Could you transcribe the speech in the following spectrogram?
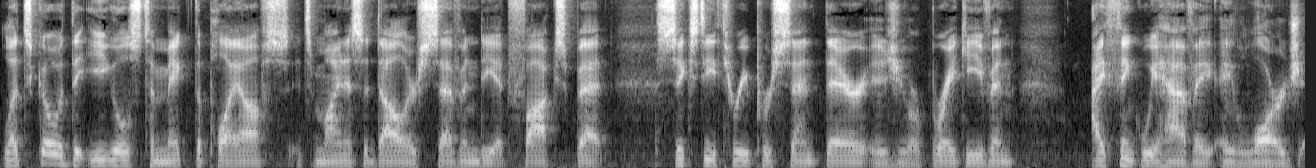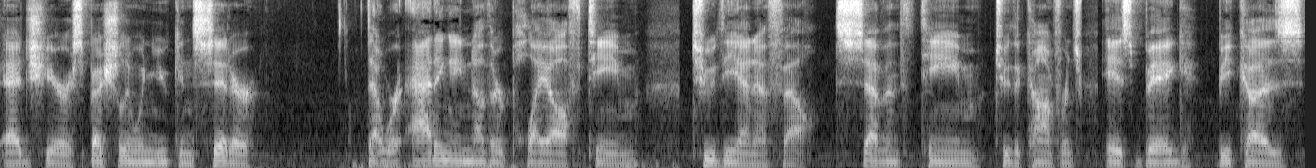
Let's go with the Eagles to make the playoffs. It's minus $1.70 at Fox Bet. 63% there is your break even. I think we have a, a large edge here, especially when you consider that we're adding another playoff team to the NFL. Seventh team to the conference is big because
